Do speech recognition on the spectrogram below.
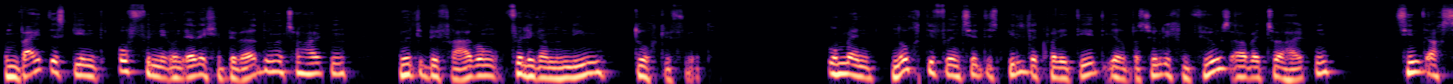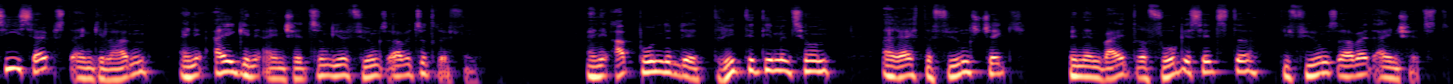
Um weitestgehend offene und ehrliche Bewertungen zu halten, wird die Befragung völlig anonym durchgeführt. Um ein noch differenziertes Bild der Qualität Ihrer persönlichen Führungsarbeit zu erhalten, sind auch Sie selbst eingeladen, eine eigene Einschätzung Ihrer Führungsarbeit zu treffen. Eine abrundende dritte Dimension erreicht der Führungscheck, wenn ein weiterer Vorgesetzter die Führungsarbeit einschätzt.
